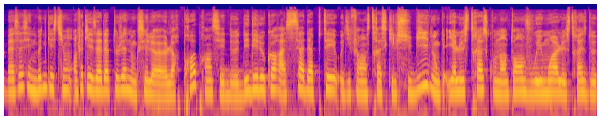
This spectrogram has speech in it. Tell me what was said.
Bah ça c'est une bonne question. En fait les adaptogènes donc c'est le- leur propre, hein, c'est de- d'aider le corps à s'adapter aux différents stress qu'il subit. Donc il y a le stress qu'on entend vous et moi, le stress de,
